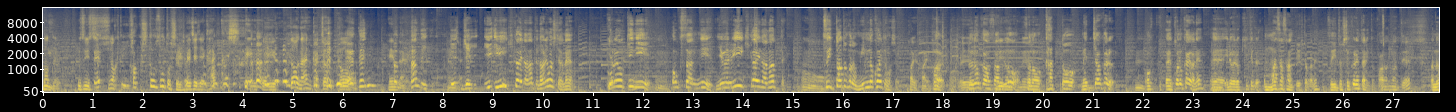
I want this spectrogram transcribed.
なんで？別にしなくていい隠し通そうとしてるじゃん。いや違う違う隠してるというとなんかちょっと 変だけどななんでえじゃあいいいい機会だなってなりましたよね。これを機に奥さんに言えるいい機会だなって。うんツイッターとかでもみんな書いてましたよ。はいはいはいえー。布川さんのその葛藤めっちゃわかる、うん。おえーこの回はね、えーいろいろ聞いてくれマサさんっていう人がねツイートしてくれたりとか。ななんて？あの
